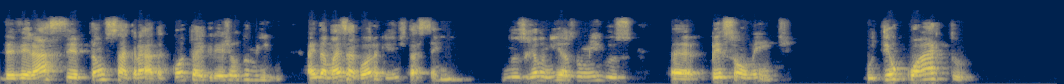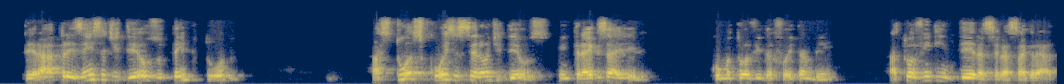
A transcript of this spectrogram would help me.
deverá ser tão sagrada quanto a igreja ao domingo. Ainda mais agora que a gente está sem nos reunir aos domingos é, pessoalmente. O teu quarto terá a presença de Deus o tempo todo. As tuas coisas serão de Deus, entregues a Ele, como a tua vida foi também. A tua vida inteira será sagrada.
